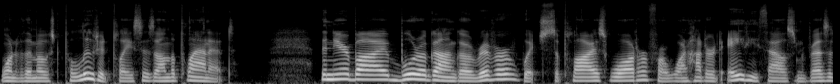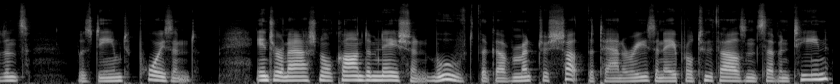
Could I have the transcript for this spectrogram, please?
one of the most polluted places on the planet. The nearby Buriganga River, which supplies water for 180,000 residents, was deemed poisoned. International condemnation moved the government to shut the tanneries in April 2017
